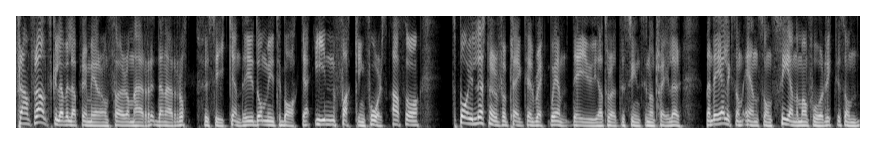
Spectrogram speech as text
Framförallt skulle jag vilja premiera dem för de här, den här råttfysiken. Det är ju, de är ju tillbaka in fucking force. Alltså, spoilers nu för Plague Tale Requiem. Det är ju, jag tror att det syns i någon trailer. Men det är liksom en sån scen när man får riktigt som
